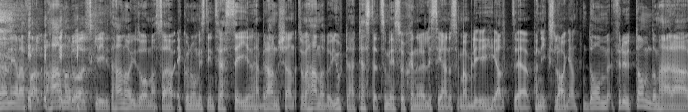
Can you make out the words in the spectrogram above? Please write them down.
Men i alla fall, han har då skrivit, han har ju då massa ekonomiskt intresse i den här branschen. Så han har då gjort det här testet som är så generaliserande så man blir helt eh, panikslagen. De, förutom de här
